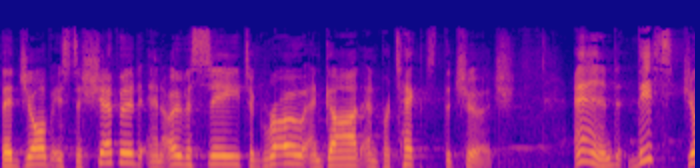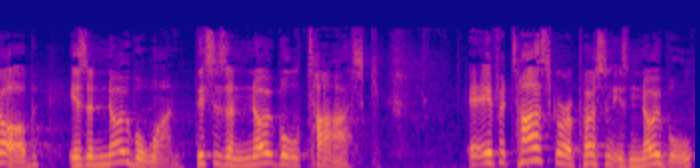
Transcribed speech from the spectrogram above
Their job is to shepherd and oversee, to grow and guard and protect the church. And this job is a noble one. This is a noble task. If a task or a person is noble,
